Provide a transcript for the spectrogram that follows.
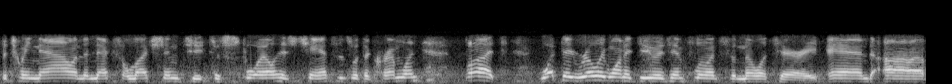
between now and the next election to to spoil his chances with the Kremlin. But what they really want to do is influence the military and. Uh,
